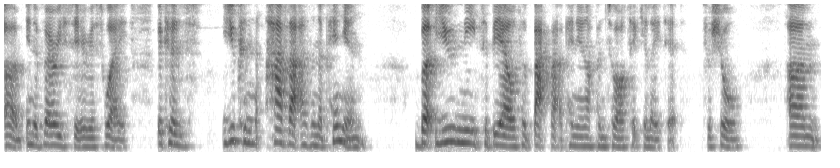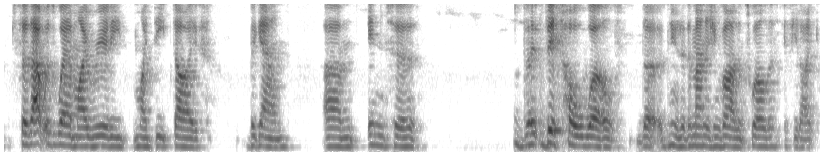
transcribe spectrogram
um, in a very serious way because you can have that as an opinion, but you need to be able to back that opinion up and to articulate it for sure. Um, so that was where my really my deep dive began um, into the, this whole world, the you know the managing violence world, if you like.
